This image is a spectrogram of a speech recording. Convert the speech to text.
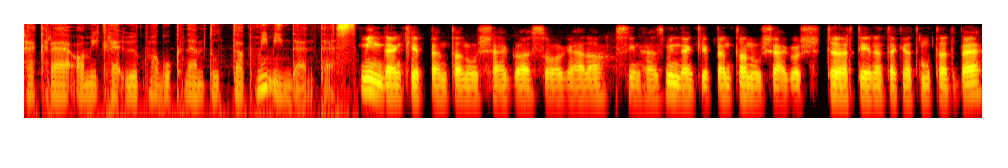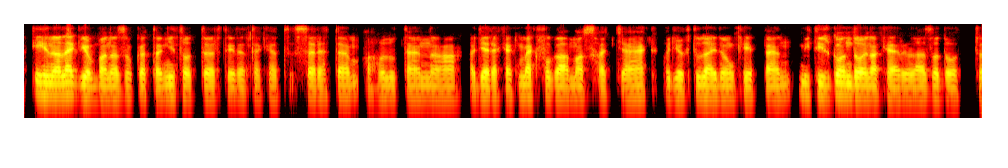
kérdésekre, amikre ők maguk nem tudtak. Mi mindent tesz? Mindenképpen tanul tanulsággal szolgál a színház. Mindenképpen tanulságos történeteket mutat be. Én a legjobban azokat a nyitott történeteket szeretem, ahol utána a gyerekek megfogalmazhatják, hogy ők tulajdonképpen mit is gondolnak erről az adott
